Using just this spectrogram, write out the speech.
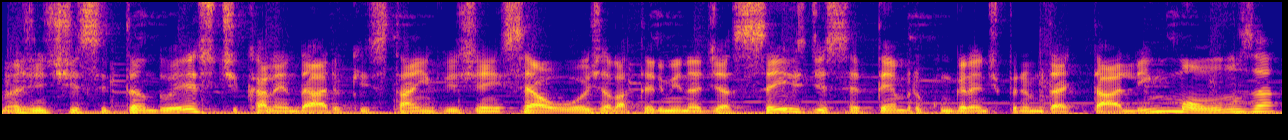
a gente citando este calendário que está em vigência hoje, ela termina dia 6 de setembro com o Grande Prêmio da Itália em Monza,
